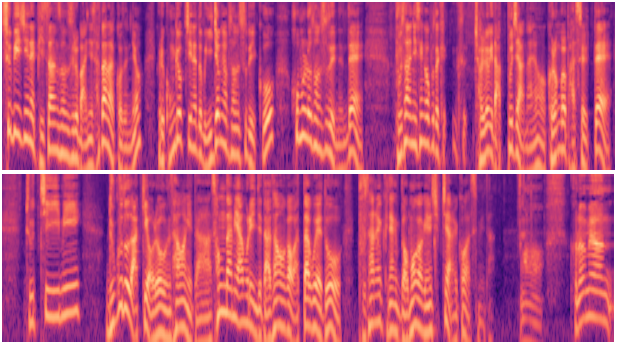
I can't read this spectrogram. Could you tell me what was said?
수비진에 비싼 선수를 많이 사다 놨거든요. 그리고 공격진에도 뭐 이정엽 선수도 있고 호물로 선수도 있는데 부산이 생각보다 그- 그 전력이 나쁘지 않아요. 그런 걸 봤을 때 두 팀이 누구도 낫기 어려운 상황이다. 성남이 아무리 이제 나상호가 왔다고 해도 부산을 그냥 넘어가기는 쉽지 않을 것 같습니다. 어, 그러면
